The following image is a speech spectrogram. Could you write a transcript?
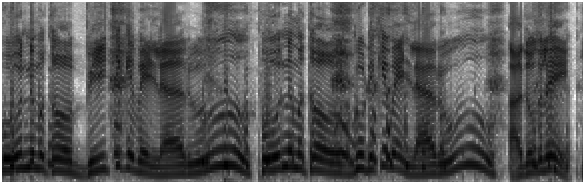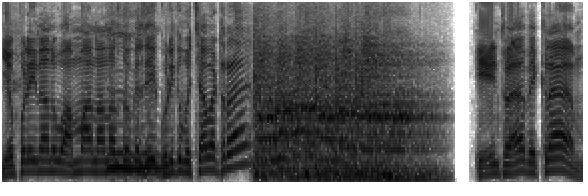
పూర్ణిమతో బీచ్కి వెళ్ళారు పూర్ణిమతో గుడికి వెళ్ళారు. అది వదిలే ఎప్పుడైనా నువ్వు అమ్మా నాన్నలతో కలిసి గుడికి వచ్చావట్రా? ఏంట్రా విక్రమ్?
